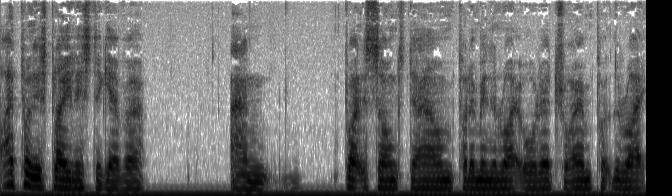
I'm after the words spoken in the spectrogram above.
I put this playlist together and write the songs down, put them in the right order, try and put the right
